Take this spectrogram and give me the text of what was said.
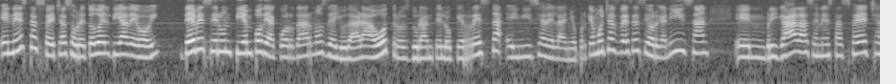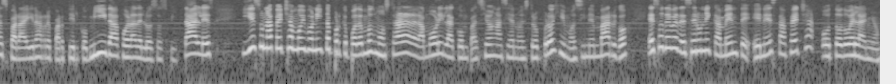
en estas fechas, sobre todo el día de hoy, debe ser un tiempo de acordarnos de ayudar a otros durante lo que resta e inicia del año, porque muchas veces se organizan en brigadas en estas fechas para ir a repartir comida fuera de los hospitales y es una fecha muy bonita porque podemos mostrar el amor y la compasión hacia nuestro prójimo. Sin embargo, eso debe de ser únicamente en esta fecha o todo el año.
